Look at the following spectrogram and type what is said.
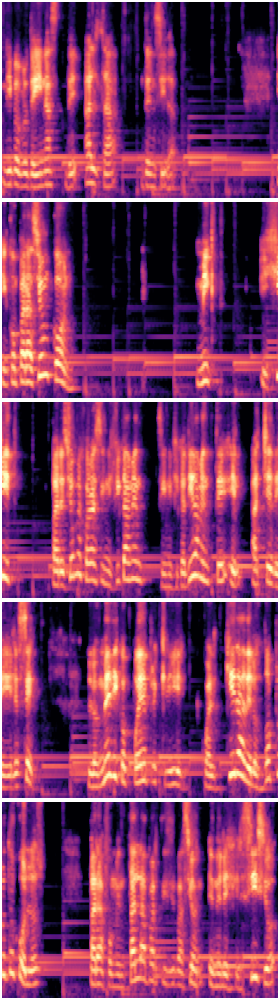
lipoproteínas de alta densidad. En comparación con MICT y HIT, pareció mejorar significativamente el HDLC. Los médicos pueden prescribir cualquiera de los dos protocolos para fomentar la participación en el ejercicio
